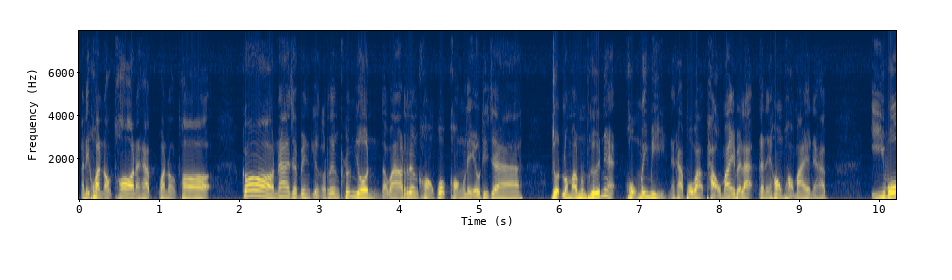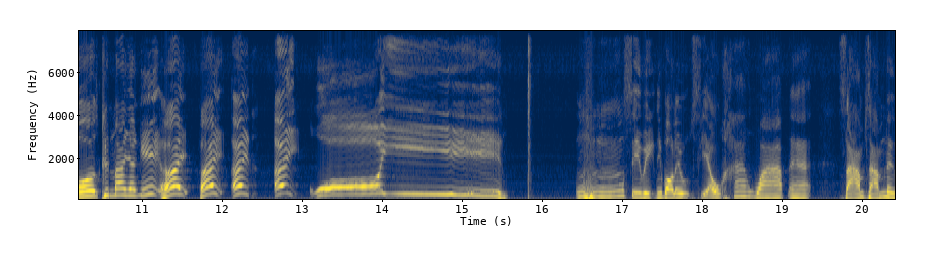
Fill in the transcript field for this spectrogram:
อันนี้ควันออกท่อนะครับ ควันออกท่อ ก็น่าจะเป็นเกี่ยวกับเรื่องเครื่องยนต์ แต่ว่าเรื่องของพวกของเหลวที่จะหยดลงมาบนพื้นเนี่ยคงไม่มีนะครับ เพราะว่าเผาไหม้ไปแล้วกันในห้องเผาไหม้นะครับอีโวขึ้นมาอย่างนี้ เฮ้ย เฮ้ย เฮ้ย เฮ้ย โว้ยซีวิกนี่บอกเลยเสียวข้างวาร์ปนะฮะสามสามหนึ่ง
